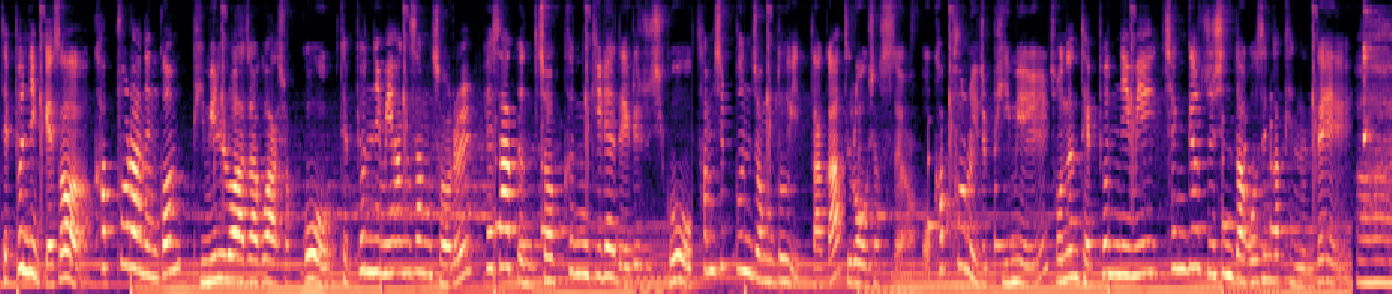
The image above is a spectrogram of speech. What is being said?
대표님께서 카풀하는 건 비밀로 하자고 하셨고 대표님이 항상 저를 회사 근처 큰 길에 내려주시고 30분 정도 있다가 들어오셨어요. 어, 카풀을 이제 비밀. 저는 대표님이 챙겨주신다고 생각했는데 아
